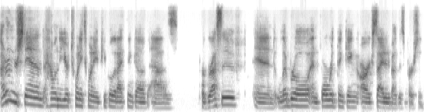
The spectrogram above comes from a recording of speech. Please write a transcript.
I don't understand how in the year 2020 people that I think of as progressive and liberal and forward thinking are excited about this person.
